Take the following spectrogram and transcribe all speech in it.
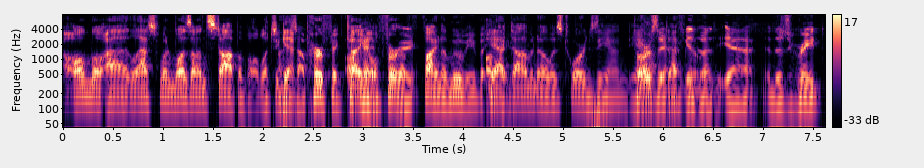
almost uh, last one was Unstoppable, which again, Unstoppable. perfect title Okay, for a final movie. But yeah, Domino was towards the end. Yeah, Towards the end, definitely. getting with it. Yeah, there's a great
